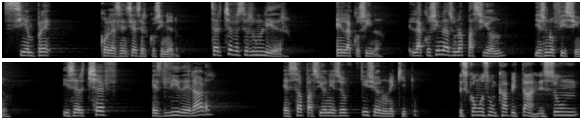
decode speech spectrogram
siempre con la esencia de ser cocinero. Ser chef es ser un líder en la cocina. La cocina es una pasión y es un oficio. Y ser chef es liderar esa pasión y ese oficio en un equipo. Es como es un capitán, es un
